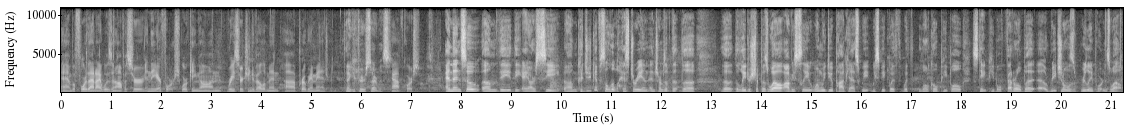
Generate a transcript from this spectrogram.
And before that, I was an officer in the Air Force working on research and development uh, program management. Thank you for your service. Yeah, of course. And then, so um, the the ARC, um, could you give us a little history in, in terms of the, the the, the leadership as well. Obviously, when we do podcasts, we, we speak with, with local people, state people, federal, but uh, regional is really important as well.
